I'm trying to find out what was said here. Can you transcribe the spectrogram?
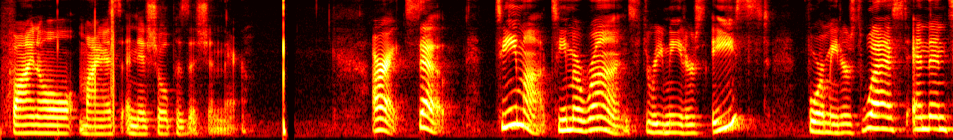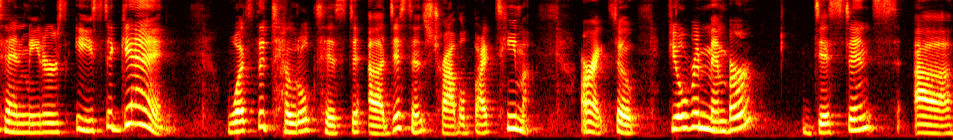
final minus initial position there. All right, so Tima, Tima runs three meters east, 4 meters west, and then 10 meters east again. What's the total uh, distance traveled by Tima? All right, so if you'll remember, distance uh,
